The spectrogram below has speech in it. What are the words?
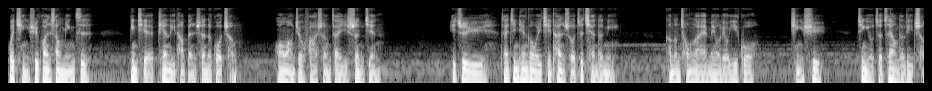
为情绪冠上名字，并且偏离它本身的过程。往往就发生在一瞬间，以至于在今天跟我一起探索之前的你，可能从来没有留意过，情绪竟有着这样的历程。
